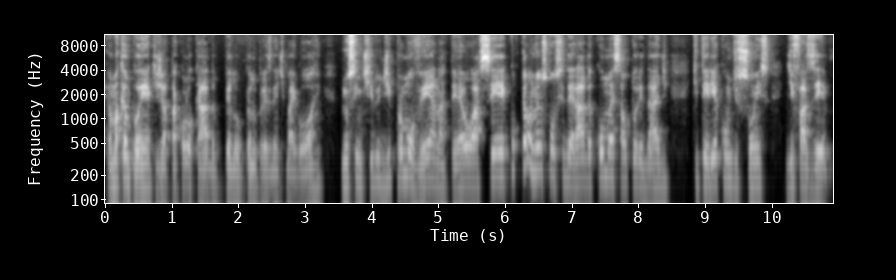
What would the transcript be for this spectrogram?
é uma campanha que já está colocada pelo, pelo presidente Baigorre, no sentido de promover a Anatel a ser, pelo menos, considerada como essa autoridade que teria condições de fazer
